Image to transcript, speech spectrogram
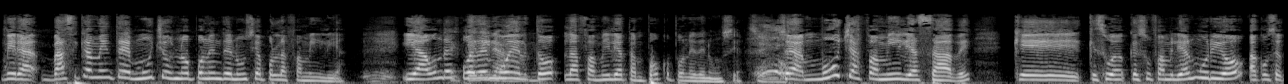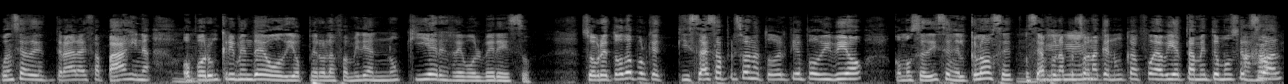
Mira, básicamente muchos no ponen denuncia por la familia. Y aún después de dirán? muerto, la familia tampoco pone denuncia. O sea, muchas familias saben que, que, su, que su familiar murió a consecuencia de entrar a esa página o por un crimen de odio, pero la familia no quiere revolver eso. Sobre todo porque quizá esa persona todo el tiempo vivió, como se dice, en el closet, o sea, fue una persona que nunca fue abiertamente homosexual.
